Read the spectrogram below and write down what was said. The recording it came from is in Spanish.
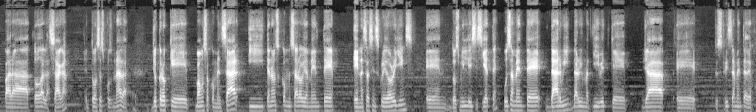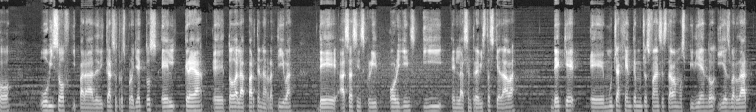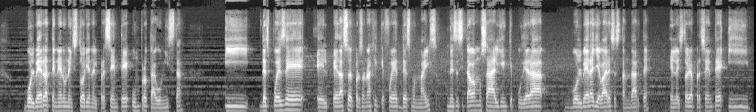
para toda la saga. Entonces, pues nada, yo creo que vamos a comenzar y tenemos que comenzar obviamente en Assassin's Creed Origins, en 2017. Justamente Darby, Darby McGibbet, que ya eh, pues, tristemente dejó Ubisoft y para dedicarse a otros proyectos, él crea eh, toda la parte narrativa de Assassin's Creed Origins y en las entrevistas que daba de que eh, mucha gente, muchos fans estábamos pidiendo y es verdad volver a tener una historia en el presente, un protagonista y después de el pedazo de personaje que fue Desmond Miles, necesitábamos a alguien que pudiera volver a llevar ese estandarte en la historia presente y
